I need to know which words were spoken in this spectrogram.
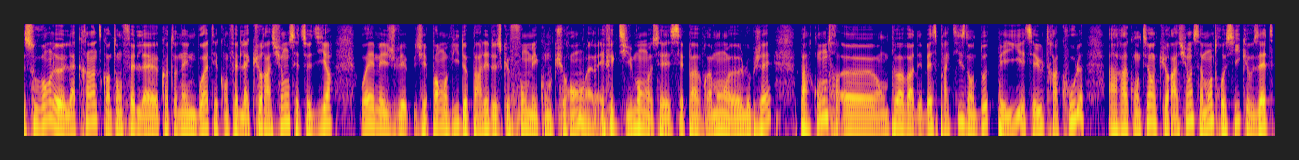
Souvent, la crainte quand on, fait de quand on a une boîte et qu'on fait de la curation, c'est de se dire Ouais, mais je n'ai pas envie de parler de ce que font mes concurrents. Euh, effectivement, ce n'est pas vraiment euh, l'objet. Par contre, euh, on peut avoir des best practices dans d'autres pays et c'est ultra cool à raconter en curation. Et ça montre aussi que vous êtes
